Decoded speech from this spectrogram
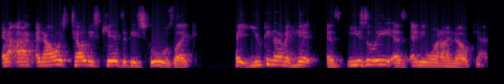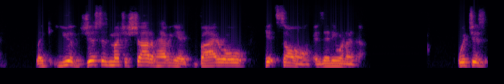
and I and I always tell these kids at these schools like, hey, you can have a hit as easily as anyone I know can. Like you have just as much a shot of having a viral hit song as anyone I know. Which is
